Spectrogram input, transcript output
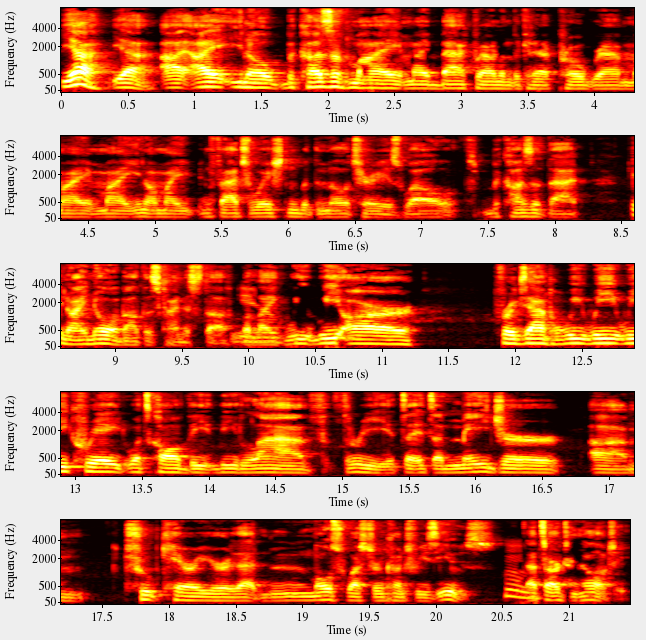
Yeah, yeah. I, I, you know, because of my my background in the cadet program, my my you know my infatuation with the military as well. Because of that, you know, I know about this kind of stuff. Yeah. But like we we are, for example, we we we create what's called the the LAV three. It's a it's a major um, troop carrier that most Western countries use. Hmm. That's our technology.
